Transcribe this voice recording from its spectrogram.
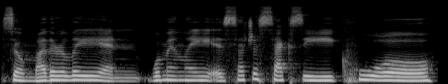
so motherly and womanly is such a sexy cool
